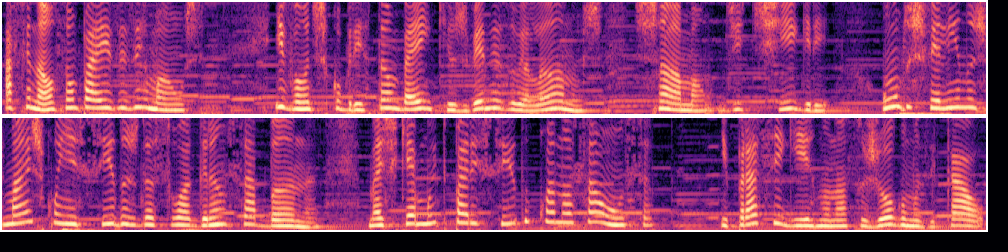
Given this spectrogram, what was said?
Afinal, são países irmãos. E vão descobrir também que os venezuelanos chamam de tigre um dos felinos mais conhecidos da sua Gran Sabana, mas que é muito parecido com a nossa onça. E para seguir no nosso jogo musical,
